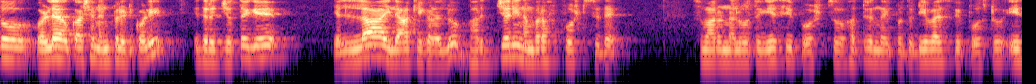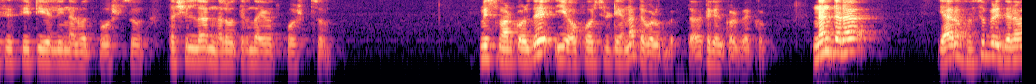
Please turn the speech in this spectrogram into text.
so ಒಳ್ಳೆಯ ಅವಕಾಶ ನೆನಪಲ್ಲಿಟ್ಕೊಳ್ಳಿ ಇದರ ಜೊತೆಗೆ ಎಲ್ಲ ಇಲಾಖೆಗಳಲ್ಲೂ ಭರ್ಜರಿ ನಂಬರ್ ಆಫ್ ಪೋಸ್ಟ್ಸ್ ಇದೆ. ಸುಮಾರು ನಲವತ್ತು ಎ ಸಿ ಪೋಸ್ಟ್ಸು ಹತ್ತರಿಂದ ಇಪ್ಪತ್ತು D Y S P post A C C ಟಿಯಲ್ಲಿ ನಲವತ್ತು ಪೋಸ್ಟ್ಸು ತಹಶೀಲ್ದಾರ್ ನಲವತ್ತರಿಂದ ಐವತ್ತು ಪೋಸ್ಟ್ಸು ಮಿಸ್ ಮಾಡ್ಕೊಳ್ಳದೆ ಈ ಅಪರ್ಚುನಿಟಿಯನ್ನು ತಗೊಳ್ಬೇಕು ತೆಗೆದುಕೊಳ್ಬೇಕು. ನಂತರ ಯಾರು ಹೊಸಬರಿದ್ದೀರಾ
